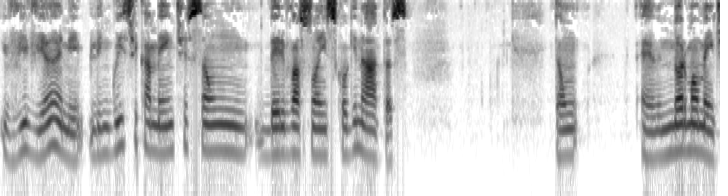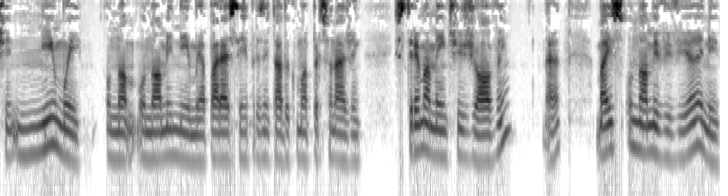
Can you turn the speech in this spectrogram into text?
e Viviane, linguisticamente, são derivações cognatas. Então, é, normalmente, Nimue, o, nome, o nome Nimue, aparece representado como uma personagem extremamente jovem, né? mas o nome Viviane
